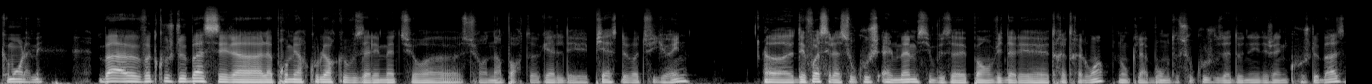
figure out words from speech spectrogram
Comment on la met Bah, euh, votre couche de base, c'est la, première couleur que vous allez mettre sur, euh, n'importe quelle des pièces de votre figurine. Euh, des fois, c'est la sous-couche elle-même si vous n'avez pas envie d'aller très très loin. Donc, la bombe de sous-couche vous a donné déjà une couche de base.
